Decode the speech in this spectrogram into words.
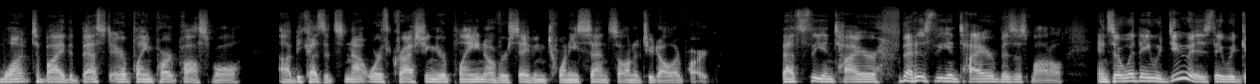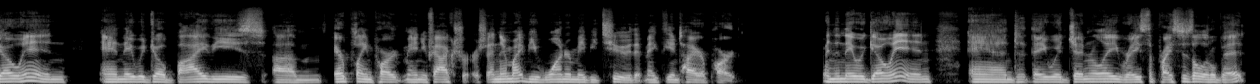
want to buy the best airplane part possible uh, because it's not worth crashing your plane over saving 20 cents on a $2 part. That's the entire, that is the entire business model. And so what they would do is they would go in and they would go buy these um, airplane part manufacturers. And there might be one or maybe two that make the entire part. And then they would go in and they would generally raise the prices a little bit.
